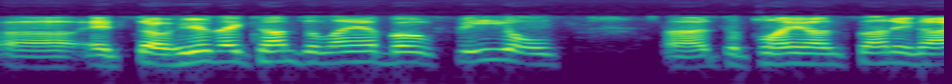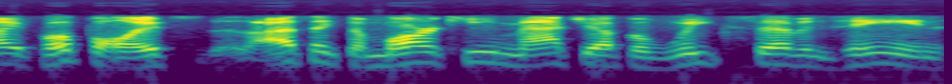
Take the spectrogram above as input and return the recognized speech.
uh, and so here they come to Lambeau Field uh, to play on Sunday Night Football. It's I think the marquee matchup of Week 17,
